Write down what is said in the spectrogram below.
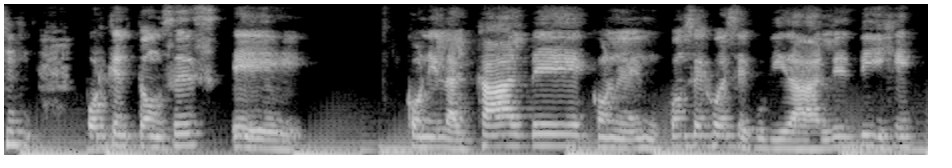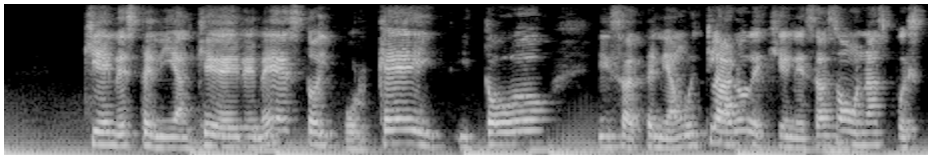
porque entonces eh, con el alcalde, con el consejo de seguridad les dije quiénes tenían que ver en esto y por qué y, todo, y tenía muy claro de que en esas zonas, pues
